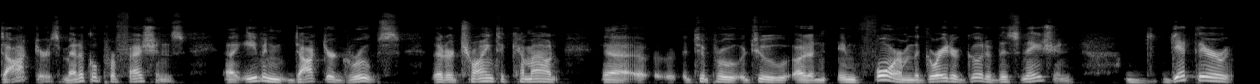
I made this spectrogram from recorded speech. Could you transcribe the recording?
doctors, medical professions, uh, even doctor groups that are trying to come out uh, to to uh, inform the greater good of this nation get their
